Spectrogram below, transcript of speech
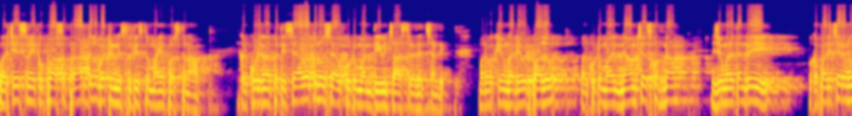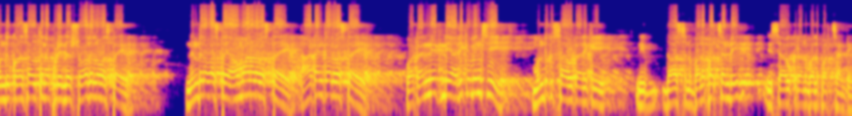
వారు చేసిన ఈ ఉపవాస ప్రార్థనలు బట్టి నేను స్థుతిస్తూ మహింపరుస్తున్నాం. ఇక్కడ కూడిన ప్రతి సేవకును సేవ కుటుంబాన్ని దీవించి ఆశీర్వదించండి. మరి ముఖ్యంగా డేవిడ్ పాలు వారి కుటుంబాన్ని జ్ఞాపం చేసుకుంటున్నాం. నిజంగా తండ్రి ఒక పరిచయం ముందు కొనసాగుతున్నప్పుడు ఎన్నో శోధనలు వస్తాయి. నిందలు వస్తాయి అవమానాలు వస్తాయి ఆటంకాలు వస్తాయి. వాటన్నిటిని అధిగమించి ముందుకు సాగటానికి నీ దాసును బలపరచండి నీ సేవకురాలను బలపరచండి.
